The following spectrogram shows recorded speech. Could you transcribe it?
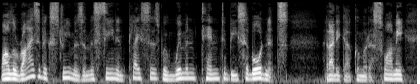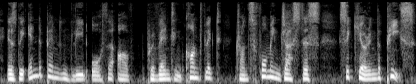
while the rise of extremism is seen in places where women tend to be subordinates. Radhika Coomaraswamy is the independent lead author of Preventing Conflict, Transforming Justice, Securing the Peace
